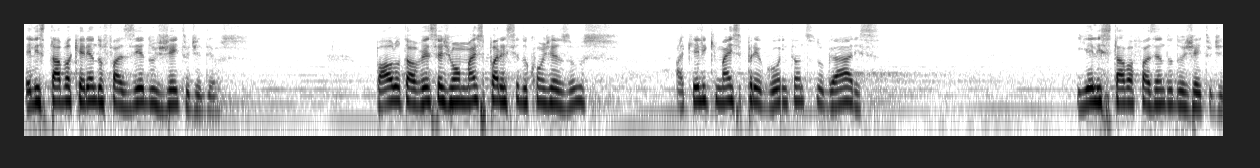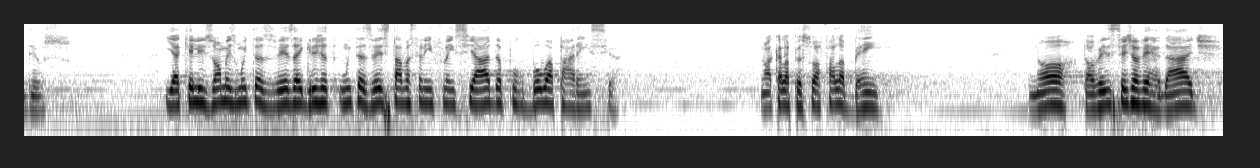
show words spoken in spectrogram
Ele estava querendo fazer do jeito de Deus. Paulo talvez seja o homem mais parecido com Jesus, aquele que mais pregou em tantos lugares. E ele estava fazendo do jeito de Deus. E aqueles homens muitas vezes, a igreja muitas vezes estava sendo influenciada por boa aparência. Não aquela pessoa fala bem, Nó, talvez seja verdade.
